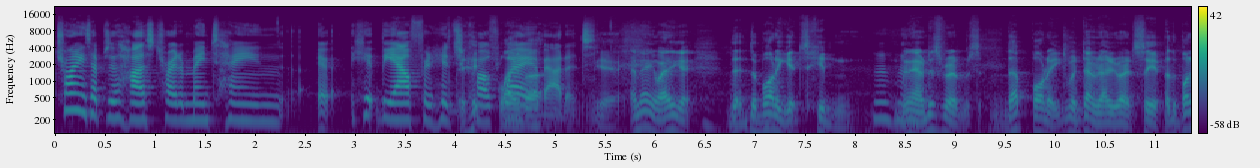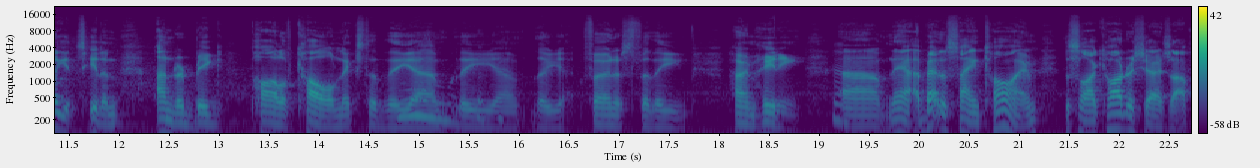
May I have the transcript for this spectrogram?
trying his absolute hardest to try to maintain uh, hit the Alfred Hitchcock way flavour. about it. Yeah, and anyway, the, the body gets hidden. Mm-hmm. Now, just that body, we don't really see it, but the body gets hidden under a big pile of coal next to the um, the uh, the furnace for the home heating. Hmm. Um, now, about the same time, the psychiatrist shows up,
